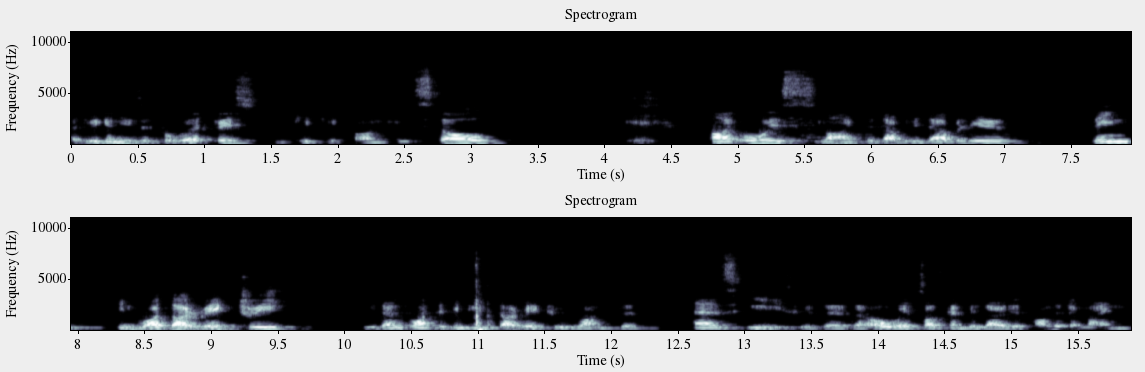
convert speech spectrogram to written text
but we can use it for WordPress. Click, click on install. I always like the www. Then in what directory we don't want it in any directory, we want it as is. The, the whole website can be loaded on the domain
